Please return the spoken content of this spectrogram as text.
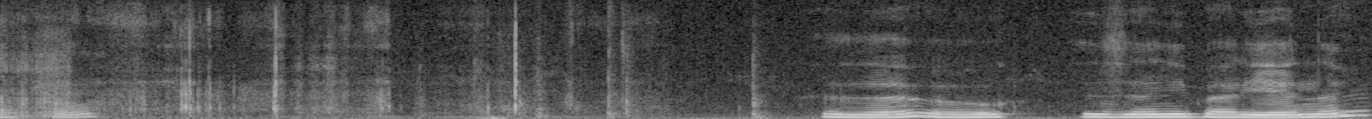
Okay. Hello? Is anybody in there?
